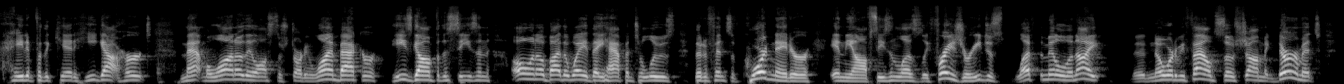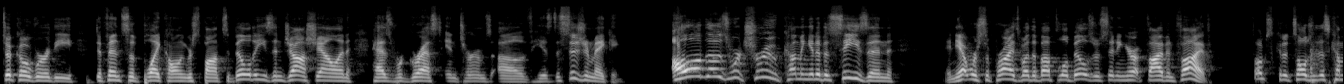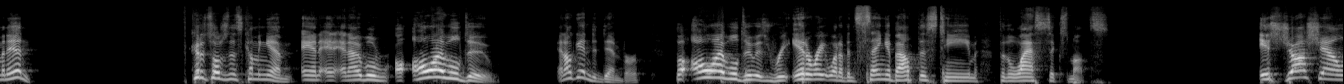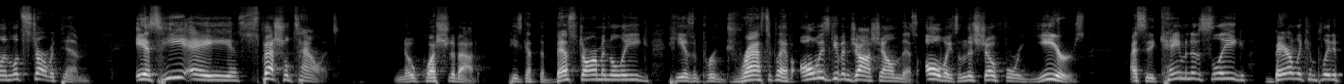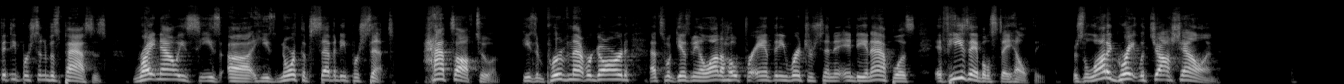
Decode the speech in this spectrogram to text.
Hate it for the kid. He got hurt. Matt Milano, they lost their starting linebacker. He's gone for the season. Oh, and oh, by the way, they happened to lose the defensive coordinator in the offseason, Leslie Frazier. He just left the middle of the night, uh, nowhere to be found. So Sean McDermott took over the defensive play calling responsibilities, and Josh Allen has regressed in terms of his decision making. All of those were true coming into the season. And yet we're surprised why the Buffalo Bills are sitting here at five and five. Folks could have told you this coming in. Could have told you this coming in. And, and and I will all I will do, and I'll get into Denver, but all I will do is reiterate what I've been saying about this team for the last six months. Is Josh Allen, let's start with him. Is he a special talent? No question about it. He's got the best arm in the league. He has improved drastically. I've always given Josh Allen this, always on this show for years. I said he came into this league, barely completed 50% of his passes. Right now, he's he's uh he's north of 70%. Hats off to him. He's improved in that regard. That's what gives me a lot of hope for Anthony Richardson in Indianapolis if he's able to stay healthy. There's a lot of great with Josh Allen.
